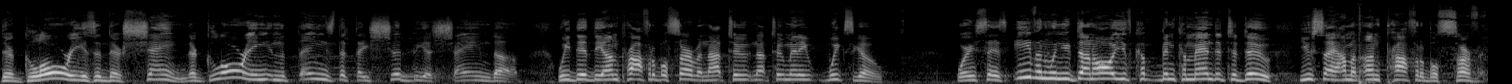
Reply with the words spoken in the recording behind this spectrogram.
Their glory is in their shame. They're glorying in the things that they should be ashamed of. We did the unprofitable servant not too, not too many weeks ago, where he says, Even when you've done all you've been commanded to do, you say, I'm an unprofitable servant.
